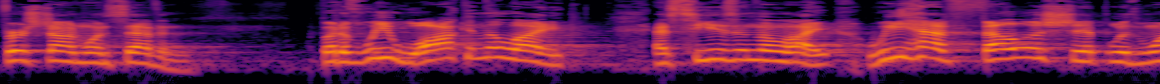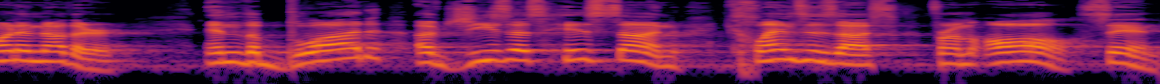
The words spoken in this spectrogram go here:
1 John 1 7. But if we walk in the light, as he is in the light, we have fellowship with one another, and the blood of Jesus, his son, cleanses us from all sin.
